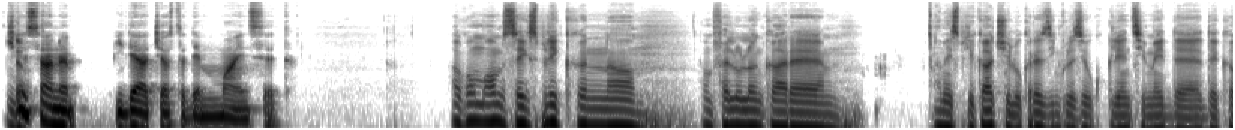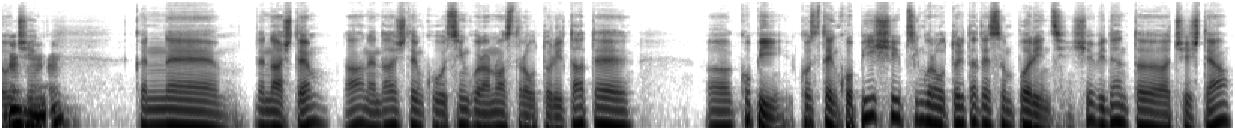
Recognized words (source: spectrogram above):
Ce da. înseamnă ideea aceasta de mindset? Acum am să explic în, uh, în felul în care am explicat și lucrez inclusiv cu clienții mei de, de coaching. Uh-huh. Când ne, ne naștem, da? ne naștem cu singura noastră autoritate, uh, copii. Suntem copii și singura autoritate sunt părinți. Și evident uh, aceștia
